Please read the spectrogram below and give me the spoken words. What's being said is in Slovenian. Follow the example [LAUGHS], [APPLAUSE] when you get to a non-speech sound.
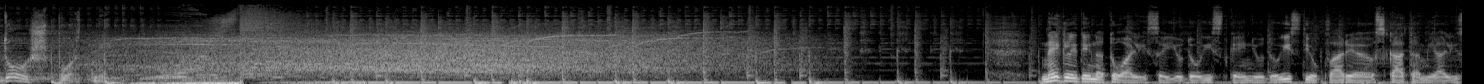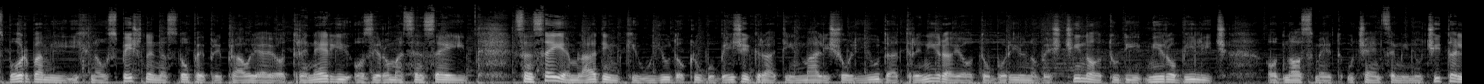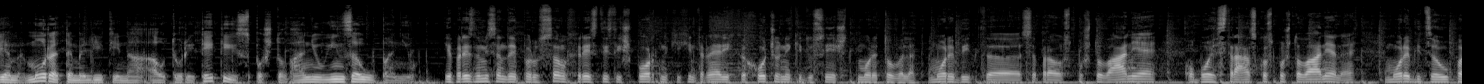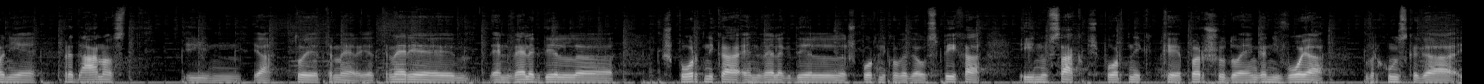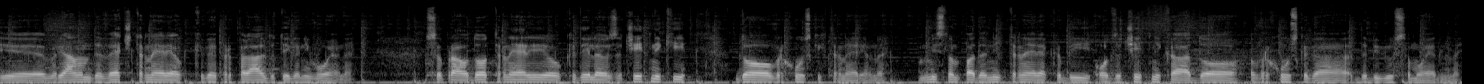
hudo Ne glede na to, ali se judoistke in judoisti ukvarjajo s katami ali z borbami, jih na uspešne nastope pripravljajo trenerji oziroma senseji. Senseje mladim, ki v judo klubu Bežigrad in mali šoli juda trenirajo to borilno veščino, tudi Miro Bilič. Odnos med učencem in učiteljem mora temeljiti na avtoriteti, spoštovanju in zaupanju. Je pa res, da mislim, da je pri vsem res tistih športnikih in trenerjih, ki hočejo nekaj doseči, mora to veljati. Mora biti eh, se pravi spoštovanje, oboje stransko spoštovanje, ne? mora biti zaupanje, predanost. In ja, to je trener. Trener je en velik del eh, športnika, en velik del športnikovega uspeha. In vsak športnik, ki je prišel do enega nivoja vrhunskega, je verjamem, da je več trenerjev, ki ga je pripeljal do tega nivoja. Ne? Se pravi, do trenerjev, ki delajo začetniki, do vrhunskih trenerjev. Ne. Mislim pa, da ni trenerja, ki bi od začetnika do vrhunskega, da bi bil samo eden. Ne.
